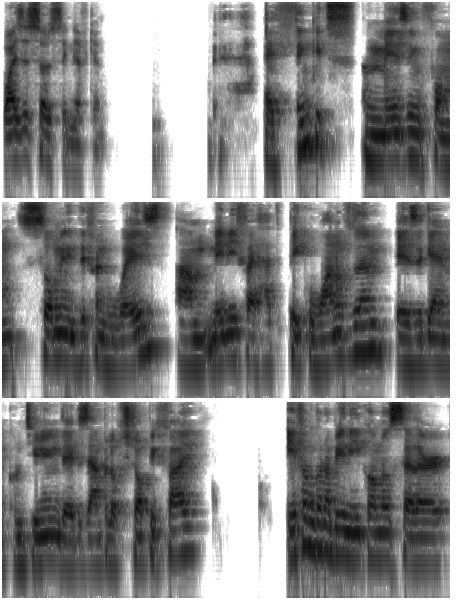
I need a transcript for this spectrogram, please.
Why is this so significant? I think it's amazing from so many different ways. Um, maybe if I had to pick one of them is again, continuing the example of Shopify. If I'm going to be an e-commerce seller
